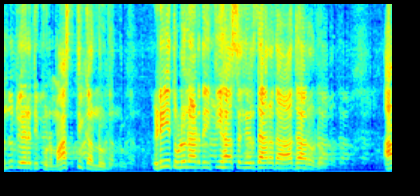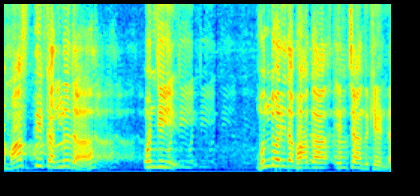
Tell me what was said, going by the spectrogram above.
ಒಂದು ತೇರ ತಿಕ್ಕುಡು ಮಾಸ್ತಿ ಕಲ್ಲುಲು ಇಡೀ ತುಳುನಾಡದ ಇತಿಹಾಸ ನಿರ್ಧಾರದ ಆಧಾರಲು ಆ ಮಾಸ್ತಿ ಕಲ್ಲುದ ಒಂಜಿ ಮುಂದುವರಿದ ಭಾಗ ಎಂಚ ಅಂದ್ ಕೇಂಡ,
